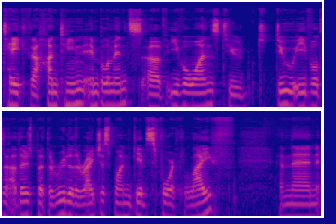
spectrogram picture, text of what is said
take the hunting implements of evil ones to, to do evil to others, but the root of the righteous one gives forth life. And then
